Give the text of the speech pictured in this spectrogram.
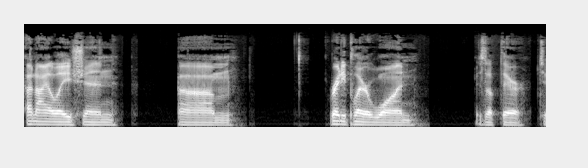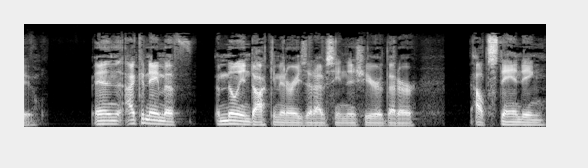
Annihilation, um, Ready Player One is up there too. And I could name a million documentaries that I've seen this year that are outstanding,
